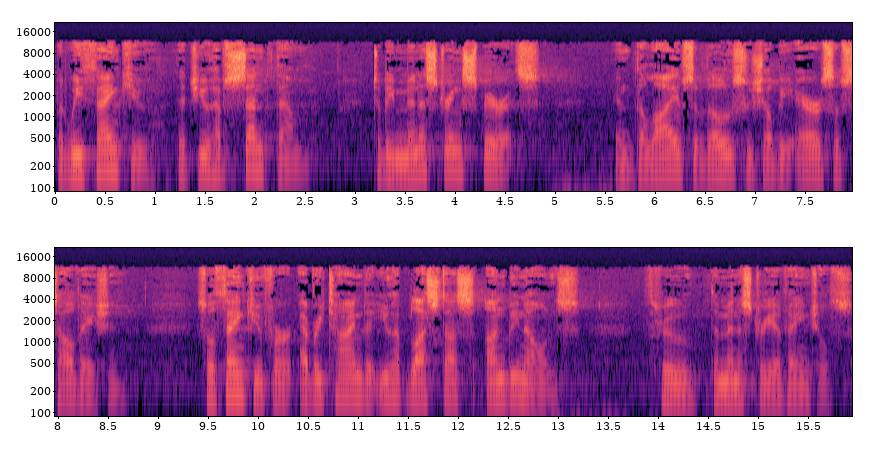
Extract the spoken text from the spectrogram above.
But we thank you that you have sent them to be ministering spirits in the lives of those who shall be heirs of salvation. So thank you for every time that you have blessed us unbeknownst through the ministry of angels.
